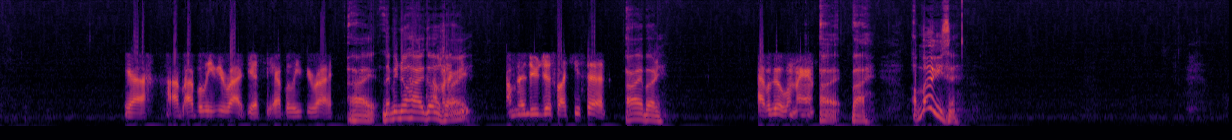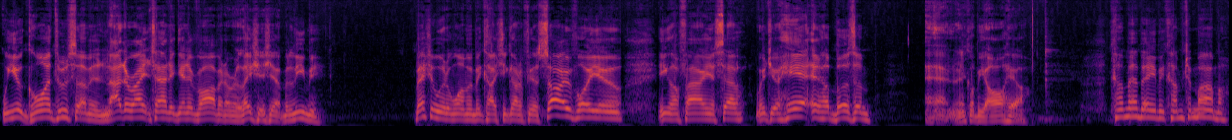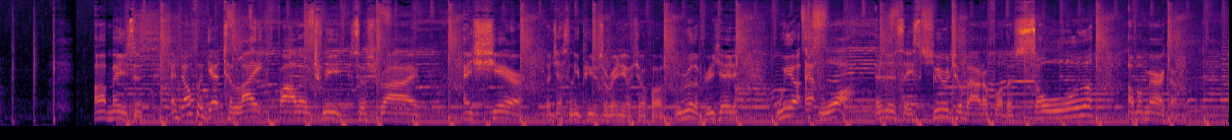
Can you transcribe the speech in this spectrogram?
Yeah, I, I believe you're right, Jesse. I believe you're right. All right. Let me know how it goes, all right? do- I'm gonna do just like you said. All right, buddy. Have a good one, man. All right, bye. Amazing. When you're going through something, it's not the right time to get involved in a relationship, believe me. Especially with a woman because she's to feel sorry for you. You're to find yourself with your head in her bosom, and it's to be all hell. Come here, baby. Come to mama. Amazing. And don't forget to like, follow, tweet, subscribe, and share the Jesse Lee Peterson radio show, folks. We really appreciate it. We are at war. It is a spiritual battle for the soul of America.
